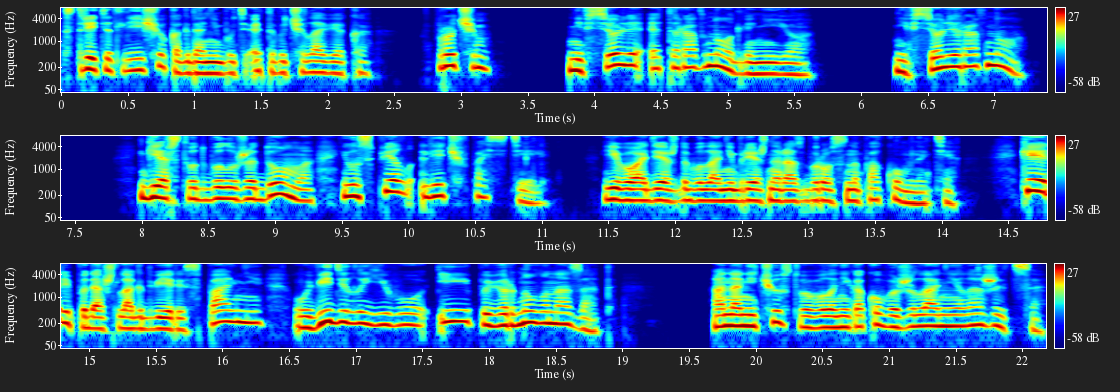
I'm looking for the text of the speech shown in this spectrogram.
встретит ли еще когда-нибудь этого человека. Впрочем, не все ли это равно для нее? Не все ли равно? Герствуд был уже дома и успел лечь в постель. Его одежда была небрежно разбросана по комнате. Кэрри подошла к двери спальни, увидела его и повернула назад. Она не чувствовала никакого желания ложиться.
